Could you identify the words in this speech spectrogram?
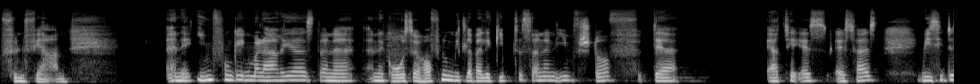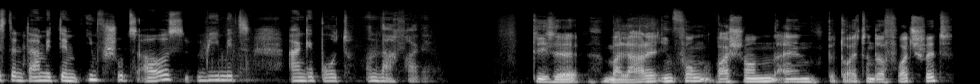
fünf Jahren. Eine Impfung gegen Malaria ist eine, eine große Hoffnung. Mittlerweile gibt es einen Impfstoff, der RTS heißt. Wie sieht es denn da mit dem Impfschutz aus, wie mit Angebot und Nachfrage? Diese Malaria-Impfung war schon ein bedeutender Fortschritt.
